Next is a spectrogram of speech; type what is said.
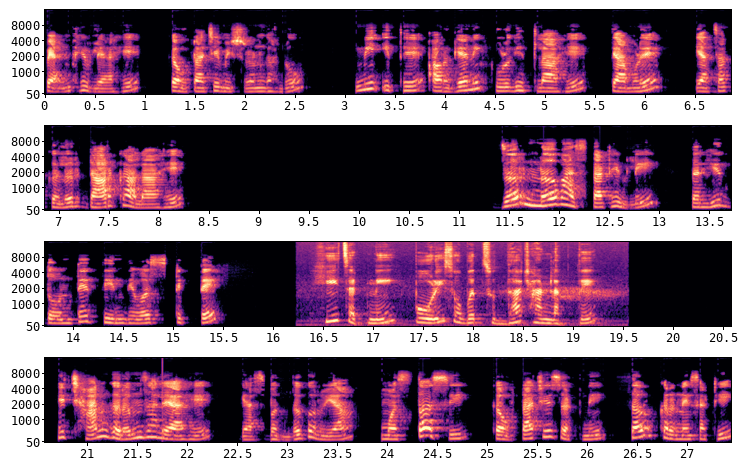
पॅन ठेवले आहे. कवटाचे मिश्रण घालू मी इथे ऑर्गॅनिक गुळ घेतला आहे. त्यामुळे याचा कलर डार्क आला आहे. जर न भाजता ठेवली तर ही दोन ते तीन दिवस टिकते. ही चटणी पोळी सोबत सुद्धा छान लागते. हे छान गरम झाले आहे. गॅस बंद करूया. मस्त अशी कवटाची चटणी सर्व करण्यासाठी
